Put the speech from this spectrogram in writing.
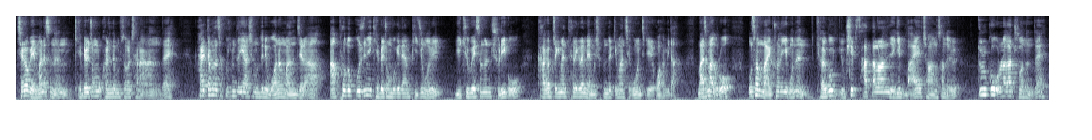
제가 웬만해서는 개별 종목 관련된 분석을 잘 안 하는데 할 때마다 자꾸 힘들게 하시는 분들이 워낙 많은지라 앞으로도 꾸준히 개별 종목에 대한 비중을 유튜브에서는 줄이고 가급적이면 텔레그램 멤버십 분들께만 제공을 드리려고 합니다. 마지막으로 우선 마이크론의 경우는 결국 64달러라는 여기 마의 저항선을 뚫고 올라가 주었는데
